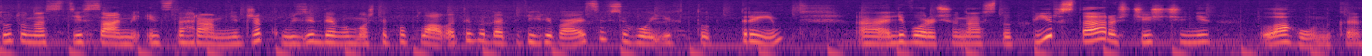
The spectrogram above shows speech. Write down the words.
Тут у нас ті самі інстаграмні джакузі, де ви можете поплавати. Вода підігрівається. Всього їх тут три. Ліворуч у нас тут пірс та розчищені лагунки.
